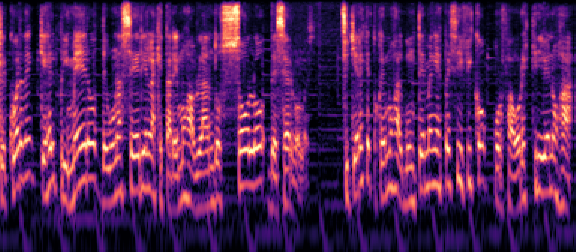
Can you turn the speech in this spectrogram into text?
Recuerden que es el primero de una serie en la que estaremos hablando solo de serverless. Si quieres que toquemos algún tema en específico, por favor escríbenos a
